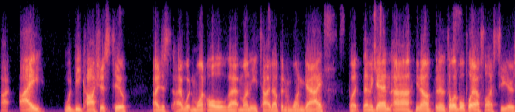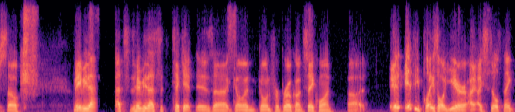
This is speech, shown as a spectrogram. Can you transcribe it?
I I would be cautious too. I just I wouldn't want all that money tied up in one guy. But then again, uh, you know, been in the toilet bowl playoffs last two years, so maybe that that's maybe that's the ticket is uh, going going for broke on Saquon. Uh, if he plays all year, I, I still think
